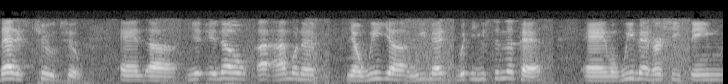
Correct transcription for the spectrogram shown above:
That is true too, and uh, you, you know I, I'm gonna, you know, we uh, we met Whitney Houston in the past, and when we met her, she seemed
